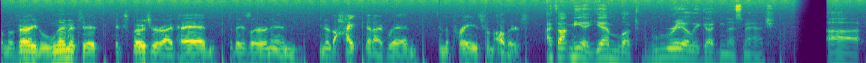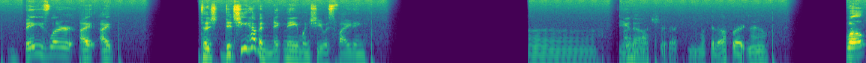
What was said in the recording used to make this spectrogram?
from the very limited exposure I've had to Baszler and then you know the hype that I've read and the praise from others. I thought Mia Yim looked really good in this match. Uh, Baszler, I, I does, did she have a nickname when she was fighting? Uh, you I'm know? not sure. I can look it up right now. Well,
